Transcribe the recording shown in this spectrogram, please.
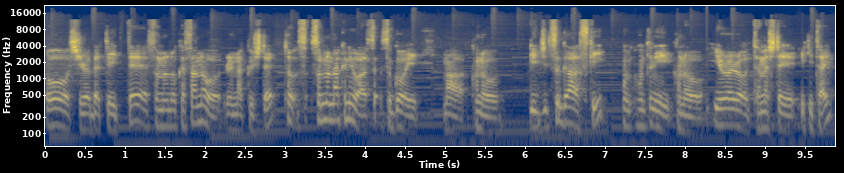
を調べていってその農家さんを連絡してとそその中にはすすごいまあこの技術が好き。本当にこのいろいろ試していきたい。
